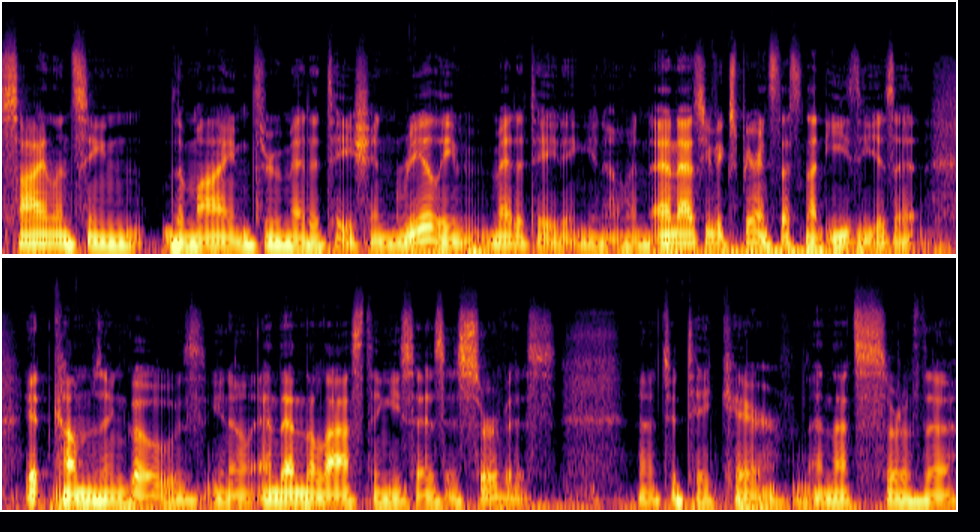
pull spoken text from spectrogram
silencing the mind through meditation, really meditating, you know. And, and as you've experienced, that's not easy, is it? It comes and goes, you know. And then the last thing he says is service, uh, to take care. And that's sort of the,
